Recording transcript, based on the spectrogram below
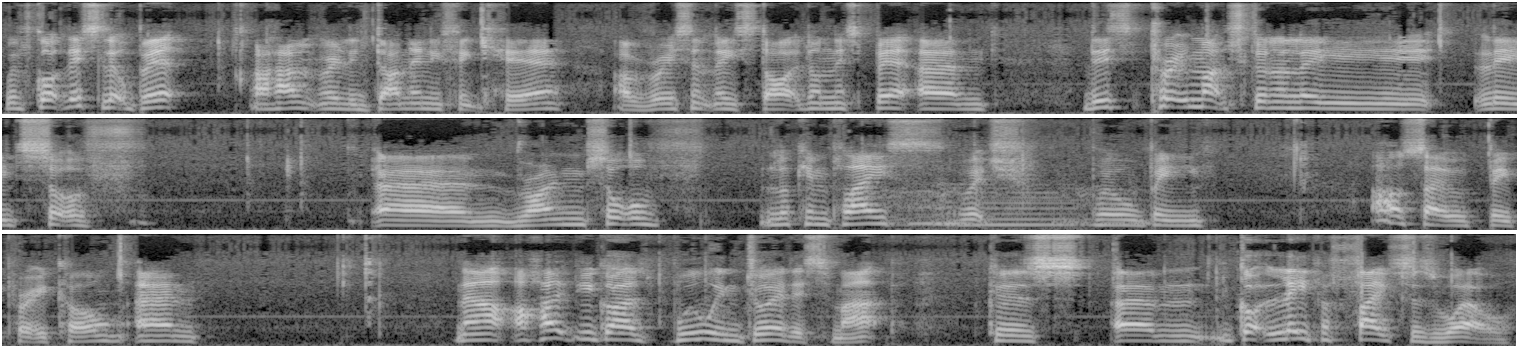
we've got this little bit. I haven't really done anything here. I've recently started on this bit. Um, this pretty much going to lead, lead sort of um, Rome sort of looking place, which will be, I'll say would be pretty cool. Um, now, I hope you guys will enjoy this map because um, you've got leap of faith as well.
